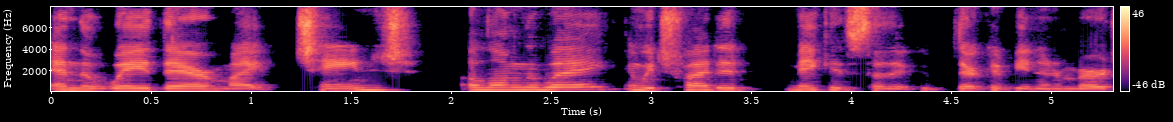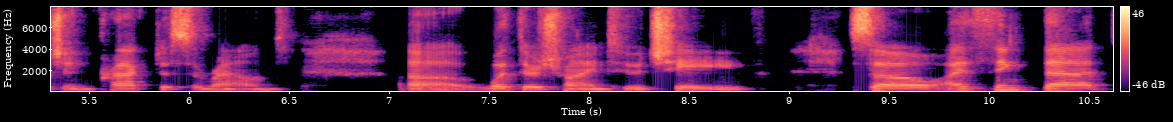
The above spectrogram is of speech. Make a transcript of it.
and the way there might change along the way. And we try to make it so that there could be an emergent practice around uh, what they're trying to achieve. So I think that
